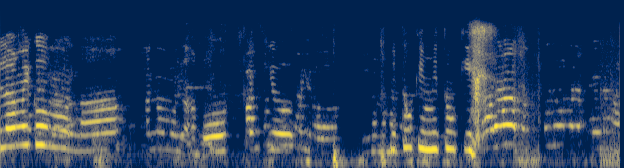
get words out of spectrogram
Lang, ikaw muna. Ano muna ako? Thank you. Mituki, mituki.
